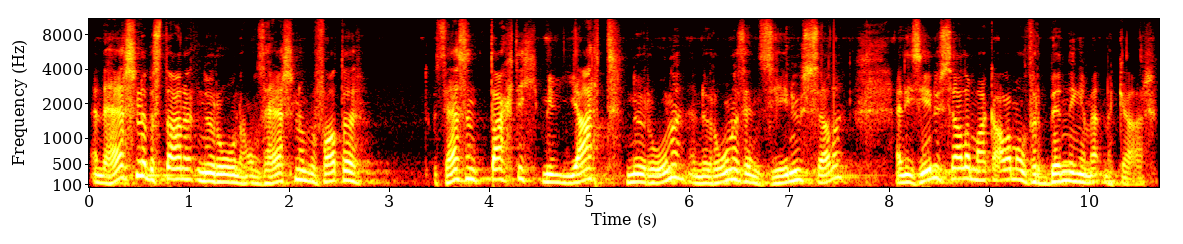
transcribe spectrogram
En de hersenen bestaan uit neuronen. Onze hersenen bevatten 86 miljard neuronen. En neuronen zijn zenuwcellen. En die zenuwcellen maken allemaal verbindingen met elkaar.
